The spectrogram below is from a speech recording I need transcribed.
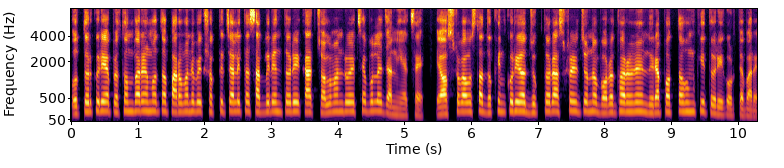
উত্তর কোরিয়া প্রথমবারের মতো পারমাণবিক শক্তিচালিত সাবমেরিন তৈরির কাজ চলমান রয়েছে বলে জানিয়েছে। এই অস্ত্র ব্যবস্থা দক্ষিণ কোরিয়া যুক্তরাষ্ট্রের জন্য বড় ধরনের নিরাপত্তা হুমকি তৈরি করতে পারে।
